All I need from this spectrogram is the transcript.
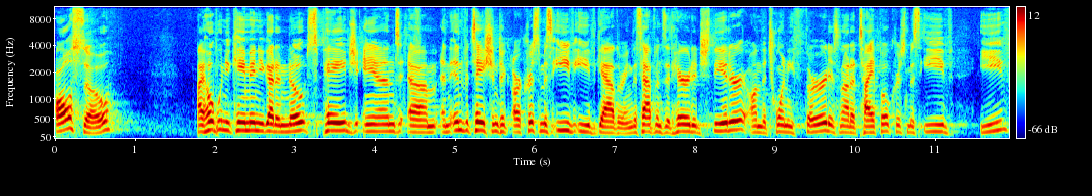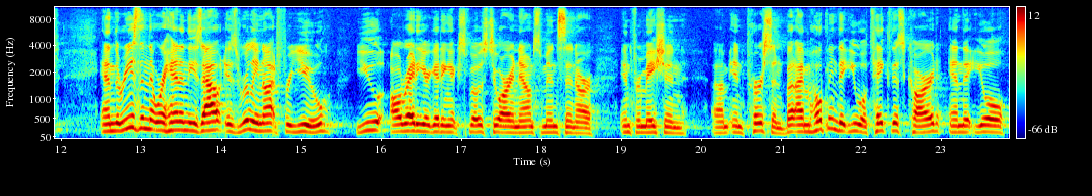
also, I hope when you came in, you got a notes page and um, an invitation to our Christmas Eve Eve gathering. This happens at Heritage Theater on the 23rd. It's not a typo, Christmas Eve Eve. And the reason that we're handing these out is really not for you. You already are getting exposed to our announcements and our information um, in person. But I'm hoping that you will take this card and that you'll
